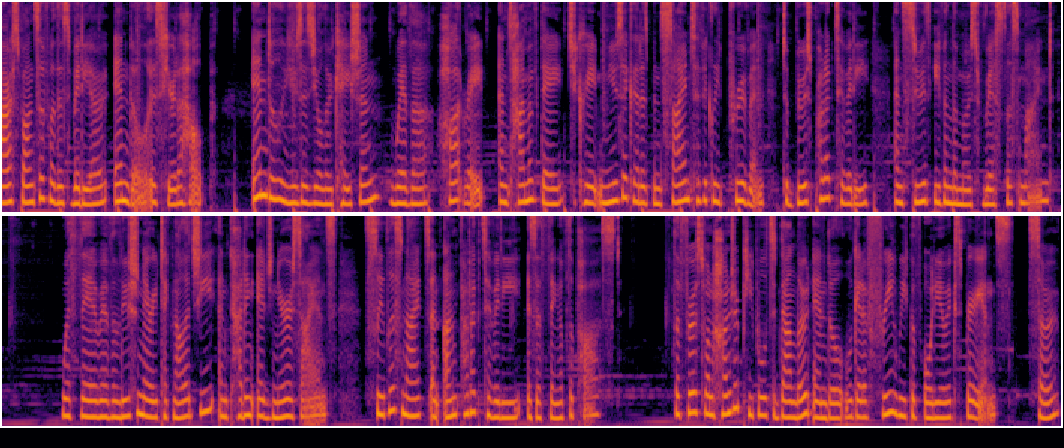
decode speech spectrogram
Our sponsor for this video, Endel, is here to help. Endel uses your location, weather, heart rate, and time of day to create music that has been scientifically proven to boost productivity and soothe even the most restless mind. With their revolutionary technology and cutting edge neuroscience, sleepless nights and unproductivity is a thing of the past. The first 100 people to download Endel will get a free week of audio experience. So,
